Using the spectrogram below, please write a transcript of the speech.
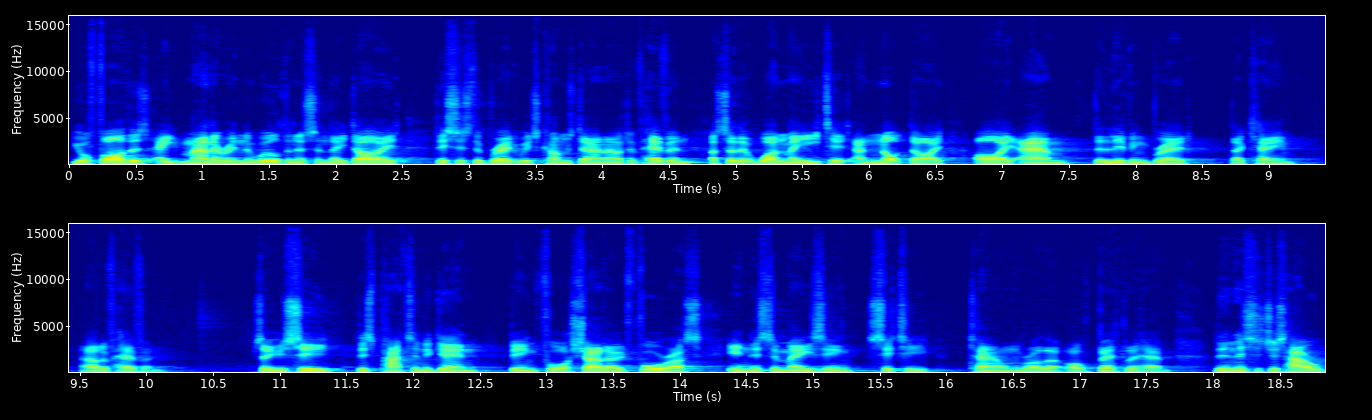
Your fathers ate manna in the wilderness and they died. This is the bread which comes down out of heaven, so that one may eat it and not die. I am the living bread that came out of heaven. So you see this pattern again being foreshadowed for us in this amazing city, town rather, of Bethlehem. Then this is just how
